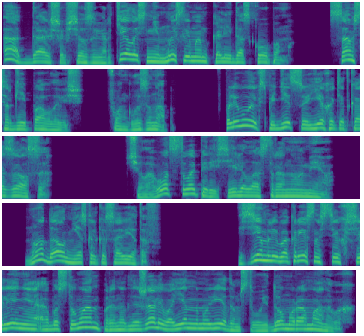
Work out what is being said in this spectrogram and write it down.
А дальше все завертелось немыслимым калейдоскопом. Сам Сергей Павлович, фон Глазенап, в полевую экспедицию ехать отказался, Пчеловодство пересилило астрономию, но дал несколько советов. Земли в окрестностях селения Абастуман принадлежали военному ведомству и дому Романовых.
